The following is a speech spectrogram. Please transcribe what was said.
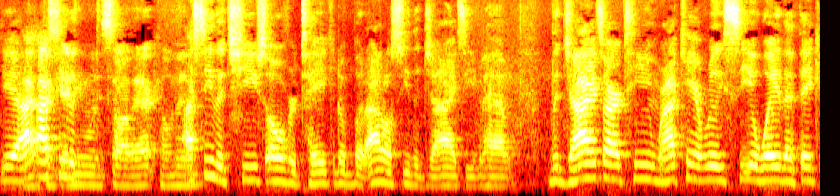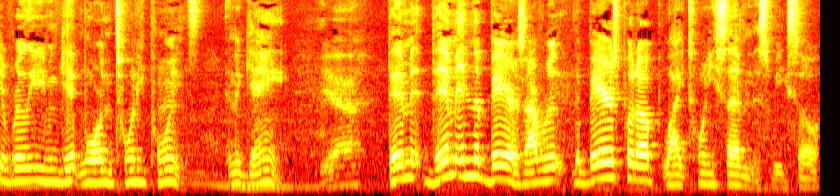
Yeah, I, I, I see think the anyone saw that coming. I see the Chiefs overtaking them, but I don't see the Giants even having. The Giants are a team where I can't really see a way that they could really even get more than twenty points in a game. Yeah, Them, them, and the Bears. I really the Bears put up like twenty seven this week, so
